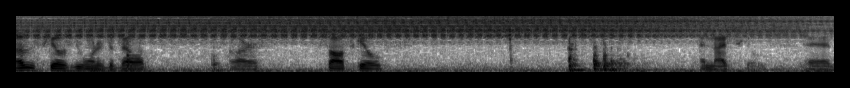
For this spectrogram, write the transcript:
Other skills we want to develop are saw skills and knife skills. And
